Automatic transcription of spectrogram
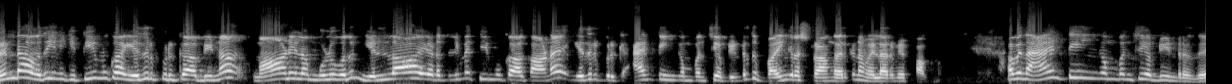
ரெண்டாவது இன்னைக்கு திமுக எதிர்ப்பு இருக்கு அப்படின்னா மாநிலம் முழுவதும் எல்லா இடத்துலயுமே திமுகக்கான எதிர்ப்பு இருக்கு. ஆன்டி இன்கம்பன்சி அப்படின்றது பயங்கர ஸ்ட்ராங்கா இருக்கு. நம்ம எல்லாருமே பார்க்கணும். அப்ப இந்த ஆன்டி இன்கம்பன்சி அப்படின்றது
